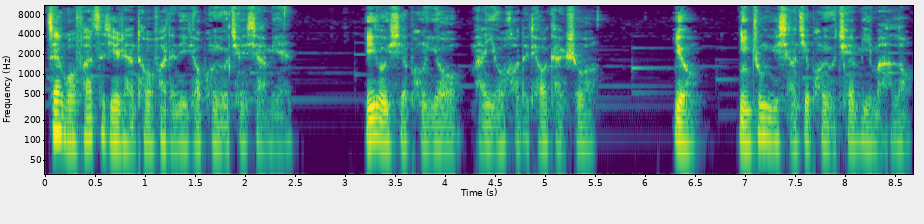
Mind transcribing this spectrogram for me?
在我发自己染头发的那条朋友圈下面，也有一些朋友蛮友好的调侃说：“哟，你终于想起朋友圈密码喽。”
